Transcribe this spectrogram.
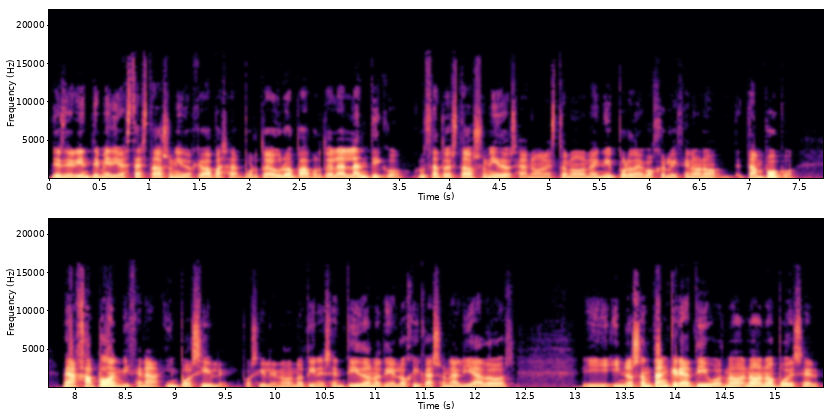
desde Oriente Medio hasta Estados Unidos? ¿Qué va a pasar? ¿Por toda Europa? ¿Por todo el Atlántico? ¿Cruza todo Estados Unidos? O sea, no, esto no, no hay ni por dónde cogerlo. Dice, no, no, tampoco. Mira, Japón, dice, nada, imposible, imposible, no, no tiene sentido, no tiene lógica, son aliados y, y no son tan creativos, no, no, no puede ser.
